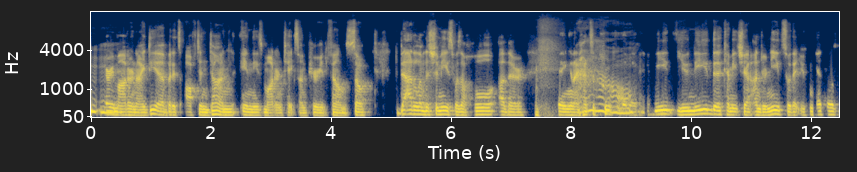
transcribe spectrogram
Mm-mm. a very modern idea, but it's often done in these modern takes on period films. So battle of the chemise was a whole other thing and i had wow. to prove you need you need the camicia underneath so that you can get those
